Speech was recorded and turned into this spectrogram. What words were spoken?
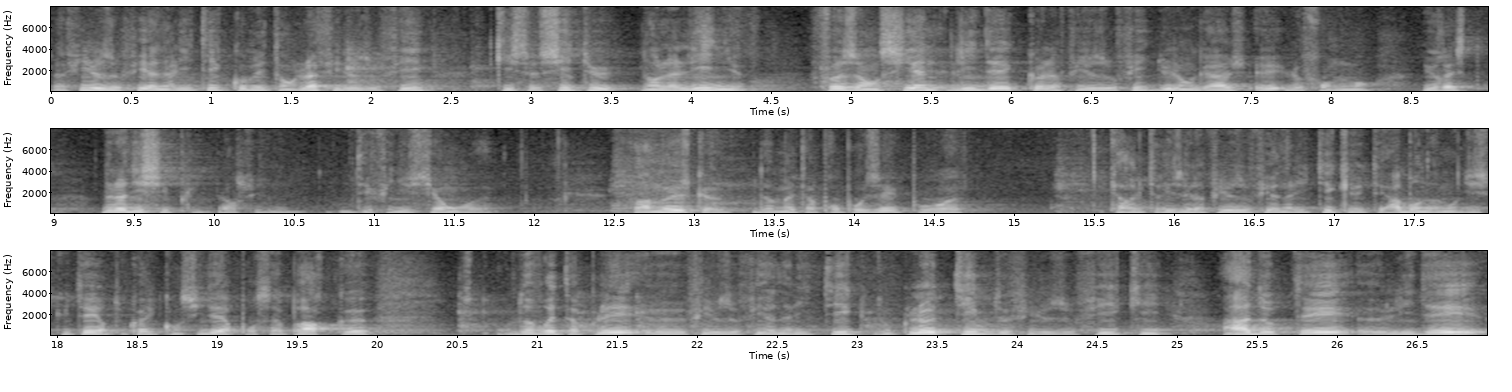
la philosophie analytique comme étant la philosophie qui se situe dans la ligne faisant sienne l'idée que la philosophie du langage est le fondement du reste de la discipline. Alors c'est une définition euh, fameuse que Domet a proposée pour euh, caractériser la philosophie analytique qui a été abondamment discutée. En tout cas, il considère pour sa part que on devrait appeler euh, philosophie analytique donc le type de philosophie qui a adopté l'idée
